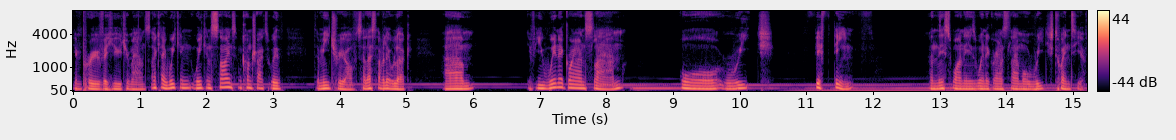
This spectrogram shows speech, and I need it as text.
improve a huge amount. Okay, we can we can sign some contracts with Dimitrov. So let's have a little look. Um, if you win a Grand Slam or reach 15th, and this one is win a Grand Slam or reach 20th.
